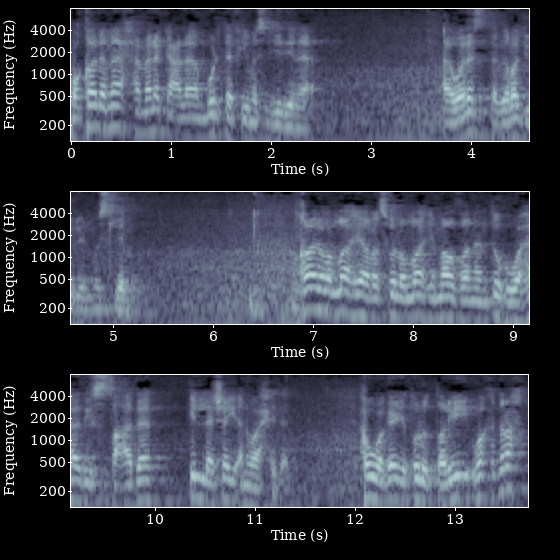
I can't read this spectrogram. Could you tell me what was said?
وقال ما حملك على أن بلت في مسجدنا؟ أولست برجل مسلم؟ قال والله يا رسول الله ما ظننته وهذه الصعدات إلا شيئا واحدا. هو جاي طول الطريق واخد راحته.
